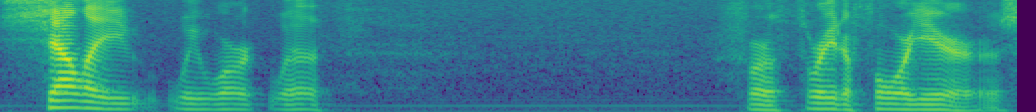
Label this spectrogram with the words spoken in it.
Shelley, we worked with for three to four years.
